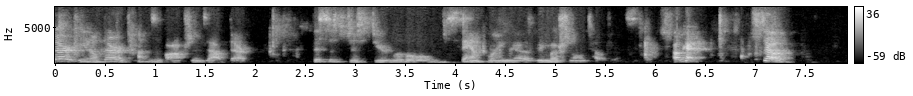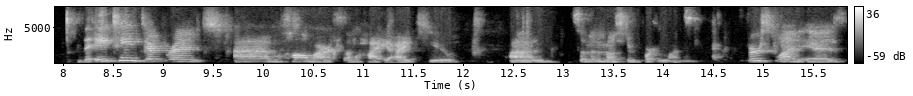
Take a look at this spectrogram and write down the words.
there, you know, there are tons of options out there. This is just your little sampling of emotional intelligence. Okay, So, the 18 different um, hallmarks of high IQ, um, some of the most important ones. First one is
